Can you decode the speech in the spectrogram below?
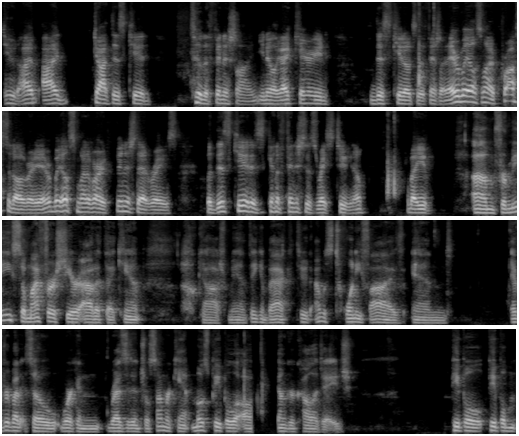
dude, I I got this kid to the finish line. You know, like I carried this kiddo to the finish line. Everybody else might have crossed it already. Everybody else might have already finished that race, but this kid is going to finish this race too. You know, How about you? Um, for me, so my first year out at that camp, oh gosh, man, thinking back, dude, I was 25 and everybody. So working residential summer camp, most people are younger college age people people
